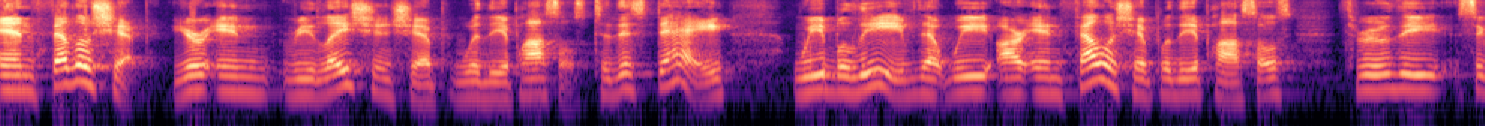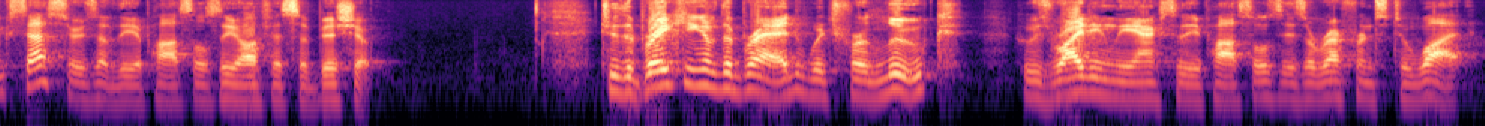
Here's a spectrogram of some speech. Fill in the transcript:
And fellowship, you're in relationship with the apostles. To this day, we believe that we are in fellowship with the apostles through the successors of the apostles, the office of bishop. To the breaking of the bread, which for Luke, who's writing the Acts of the Apostles, is a reference to what?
